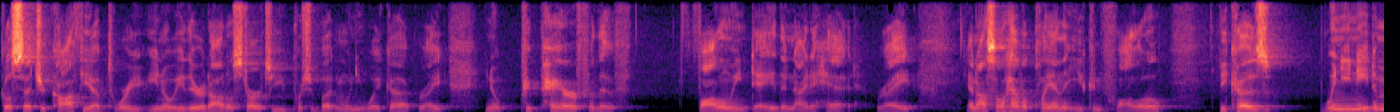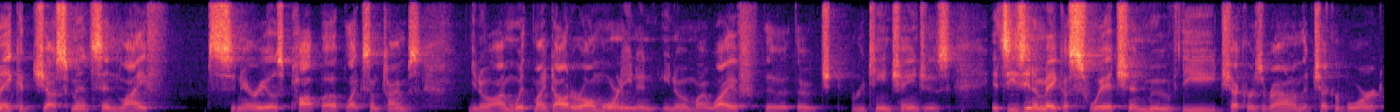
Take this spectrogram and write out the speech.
Go set your coffee up to where you know either it auto starts or you push a button when you wake up right? You know prepare for the following day the night ahead right and also have a plan that you can follow because when you need to make adjustments in life scenarios pop up. Like sometimes you know i'm with my daughter all morning and you know my wife the, the routine changes. It's easy to make a switch and move the checkers around on the checkerboard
